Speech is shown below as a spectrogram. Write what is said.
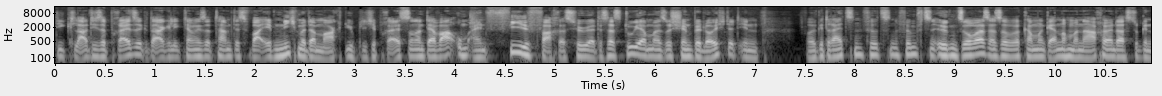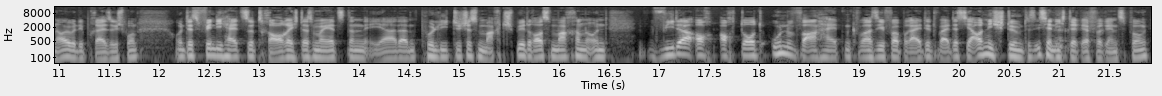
die klar diese Preise dargelegt haben gesagt haben, das war eben nicht mehr der marktübliche Preis, sondern der war um ein Vielfaches höher. Das hast du ja mal so schön beleuchtet in Folge 13, 14, 15, irgend sowas. Also kann man gerne nochmal nachhören, da hast du genau über die Preise gesprochen. Und das finde ich halt so traurig, dass man jetzt dann eher dann politisches Machtspiel draus machen und wieder auch, auch dort Unwahrheiten quasi verbreitet, weil das ja auch nicht stimmt. Das ist ja nicht der Referenzpunkt.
